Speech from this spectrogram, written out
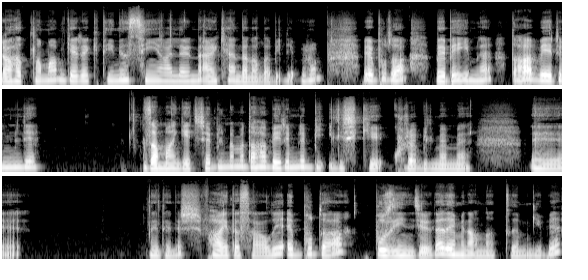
rahatlamam gerektiğinin sinyallerini erkenden alabiliyorum ve bu da bebeğimle daha verimli zaman geçirebilmeme, daha verimli bir ilişki kurabilmeme e, ne denir? Fayda sağlıyor. E bu da bu zincirde demin anlattığım gibi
